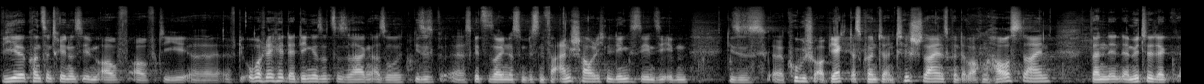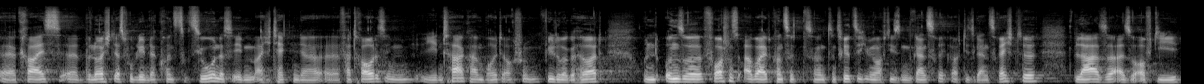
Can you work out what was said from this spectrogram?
Wir konzentrieren uns eben auf, auf, die, äh, auf die Oberfläche der Dinge sozusagen. Also diese äh, Skizze soll Ihnen das ein bisschen veranschaulichen. Links sehen Sie eben dieses kubische Objekt. Das könnte ein Tisch sein, es könnte aber auch ein Haus sein. Dann in der Mitte der Kreis beleuchtet das Problem der Konstruktion, das eben Architekten ja vertraut ist, eben jeden Tag, haben wir heute auch schon viel darüber gehört. Und unsere Forschungsarbeit konzentriert sich eben auf, diesen ganz, auf diese ganz rechte Blase, also auf die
